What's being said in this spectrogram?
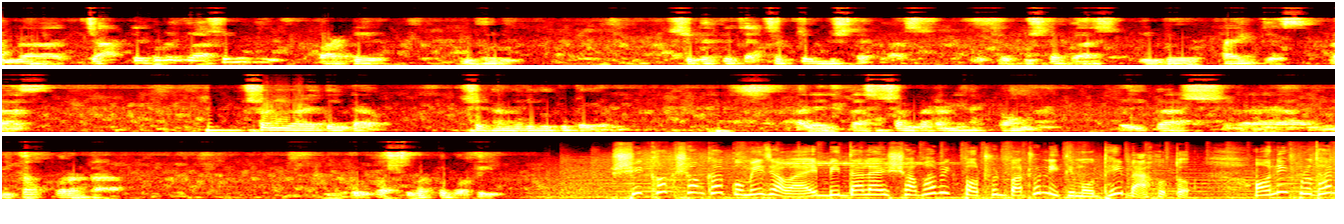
আমরা চারটে করে পার ডে ধরি। সেক্ষেত্রে চারশো চব্বিশটা ক্লাস চব্বিশটা ক্লাস কিন্তু ফাইভ ডেজ প্লাস শনিবারের দিনটাও সেখানে যদি দুটো ধরি তাহলে ক্লাসের সংখ্যাটা নেহাত কম নয় এই ক্লাস মেক করাটা কষ্টকর তো বটেই। শিক্ষক সংখ্যা কমে যাওয়ায় বিদ্যালয়ের স্বাভাবিক পঠন পাঠন ইতিমধ্যেই ব্যাহত। অনেক প্রধান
